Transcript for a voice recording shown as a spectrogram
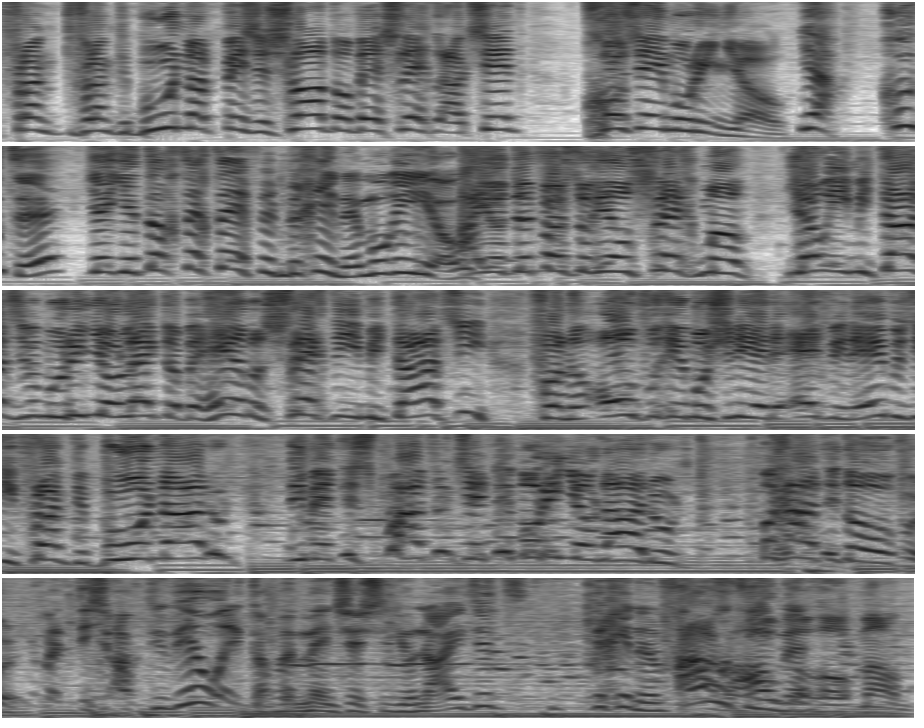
Frank, Frank de Boer naar pissen, slaat al weg, slecht accent. José Mourinho. Ja, goed hè? Ja, je dacht echt even in het begin, hè, Mourinho? Ah joh, dat was toch heel slecht, man? Jouw imitatie van Mourinho lijkt op een hele slechte imitatie... van een overgeëmotioneerde Edwin Evers die Frank de Boer nadoet... die met de Spaanse accent weer Mourinho nadoet. Waar gaat dit over? Ja, maar het is actueel. Ik dacht bij Manchester United beginnen een vrouwenteam. Ach, toch op, man.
